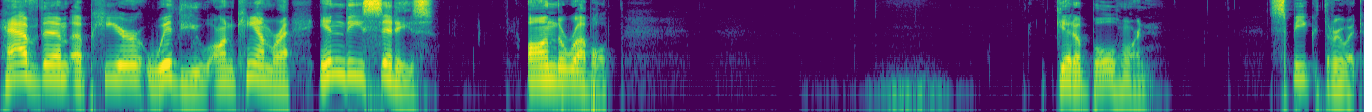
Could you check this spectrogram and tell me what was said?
have them appear with you on camera in these cities on the rubble. Get a bullhorn. Speak through it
